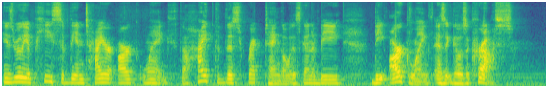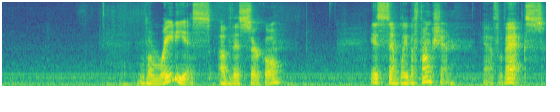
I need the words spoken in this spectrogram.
is really a piece of the entire arc length. The height of this rectangle is going to be the arc length as it goes across. The radius of this circle is simply the function, f of x.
